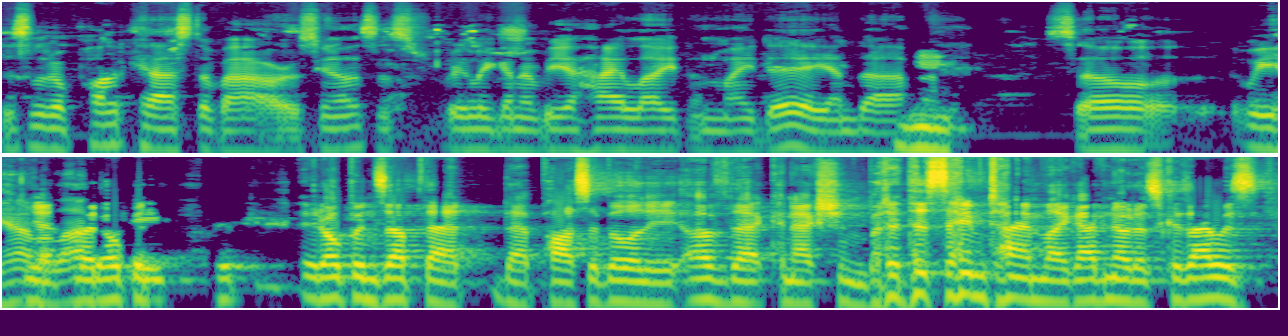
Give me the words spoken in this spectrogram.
this little podcast of ours. You know, this is really going to be a highlight on my day, and uh, mm. so we have yeah, a lot. It, open, it, opens up that that possibility of that connection, but at the same time, like I've noticed, because I was,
